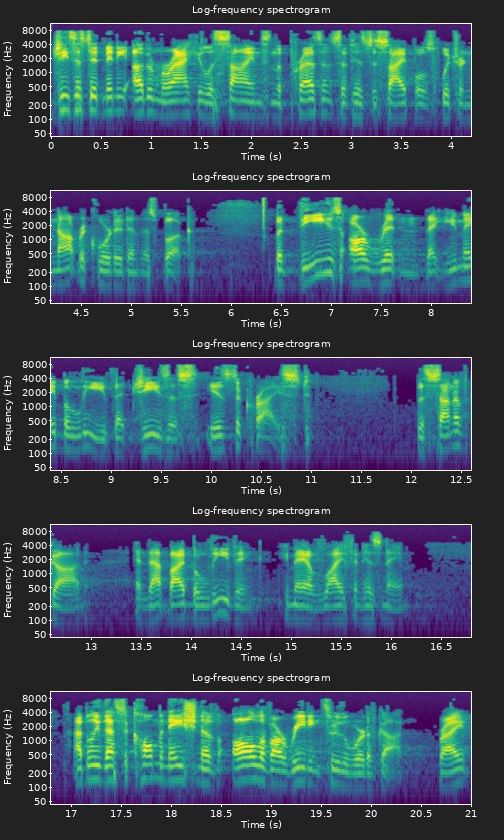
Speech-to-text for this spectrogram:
Jesus did many other miraculous signs in the presence of his disciples, which are not recorded in this book. But these are written that you may believe that Jesus is the Christ the Son of God, and that by believing you may have life in his name. I believe that's the culmination of all of our reading through the Word of God, right?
